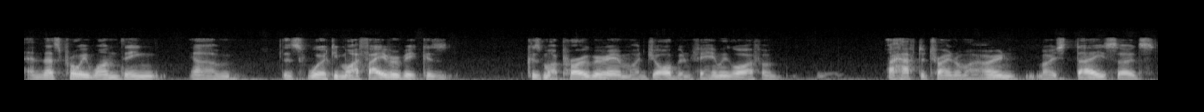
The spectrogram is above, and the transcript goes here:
and that's probably one thing um, that's worked in my favour a bit because because my program, my job, and family life, I'm, I have to train on my own most days. So it's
